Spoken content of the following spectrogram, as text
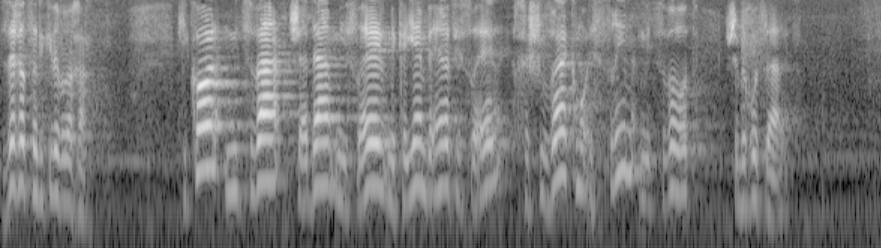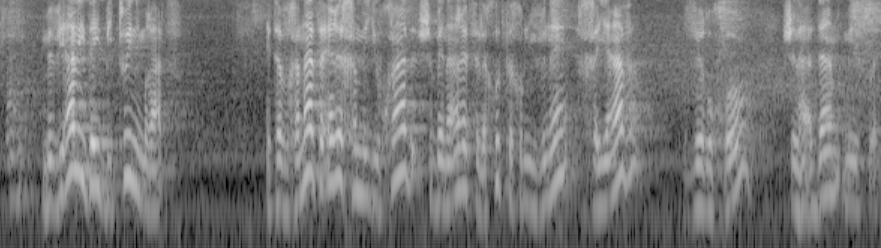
זכר צדיק לברכה. כי כל מצווה שאדם מישראל מקיים בארץ ישראל חשובה כמו עשרים מצוות שבחוץ לארץ. מביאה לידי ביטוי נמרץ את הבחנת הערך המיוחד שבין הארץ אל החוץ לכל מבנה חייו ורוחו של האדם מישראל.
